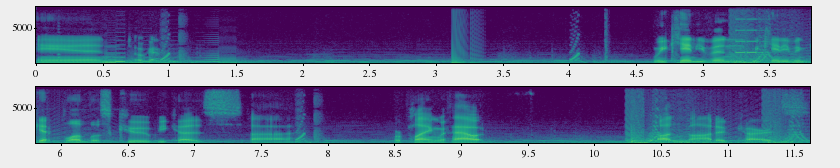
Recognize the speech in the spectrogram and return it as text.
And okay. We can't even we can't even get bloodless coup because uh, we're playing without unmodded cards.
